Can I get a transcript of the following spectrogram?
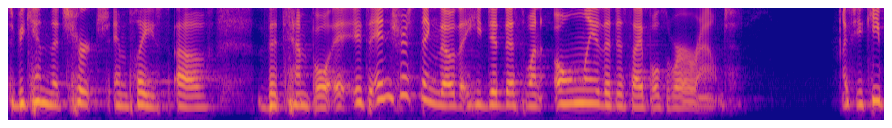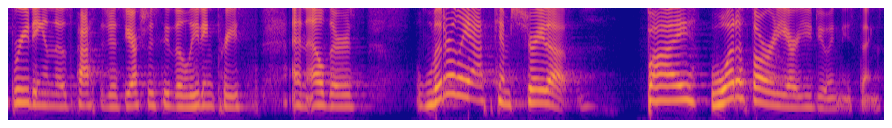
to begin the church in place of the temple. It's interesting, though, that he did this when only the disciples were around. If you keep reading in those passages, you actually see the leading priests and elders literally ask him straight up, By what authority are you doing these things?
